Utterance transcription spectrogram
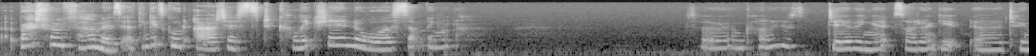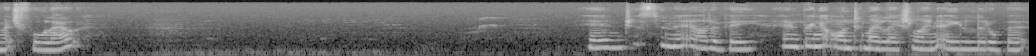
a brush from Farmers. I think it's called Artist Collection or something. So I'm kind of just dabbing it so I don't get uh, too much fallout. And just in the outer V and bring it onto my lash line a little bit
